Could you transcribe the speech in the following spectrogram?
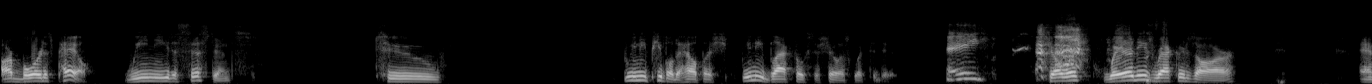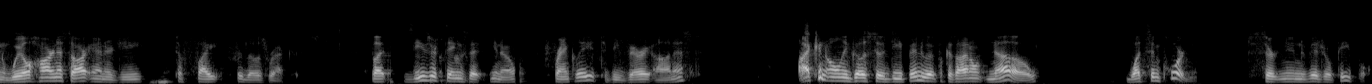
our board is pale. We need assistance to, we need people to help us. We need Black folks to show us what to do. hey Show us where these records are and we'll harness our energy to fight for those records. But these are things that, you know, frankly, to be very honest, I can only go so deep into it because I don't know what's important to certain individual people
